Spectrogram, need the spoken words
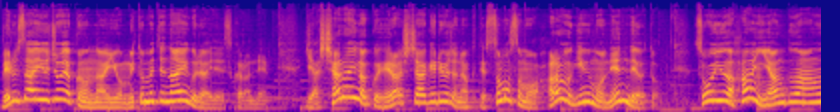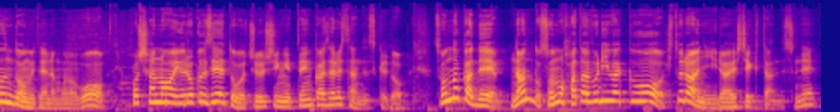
ベルサイユ条約の内容を認めてないぐらいですからね。いや支払額減らしてあげるようじゃなくてそもそも払う義務もねえんだよと。そういう反ヤングアン運動みたいなもののを保守派の有力政党を中心に展開されてたんですけどその中でなんとその旗振り役をヒトラーに依頼してきたんですね。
